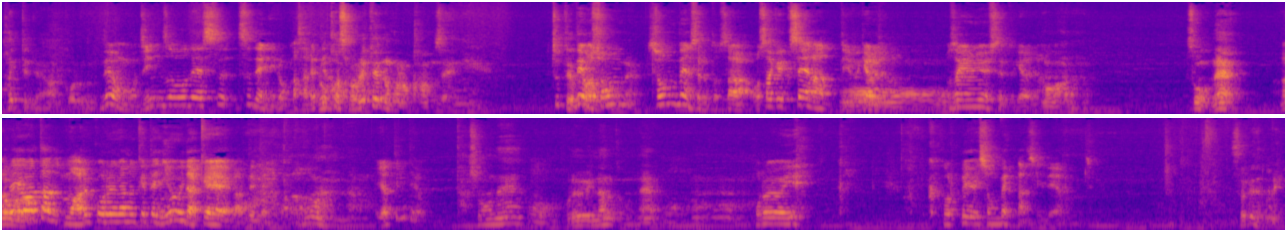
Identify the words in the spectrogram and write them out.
入ってんじゃない？アルコール。でももう腎臓ですすでにろ過されてるろ過されてんのかな？完全に。ちょっとでもしょんしょんべんするとさお酒くせえなっていう時あるじゃん。お酒の匂いしてる時あるじゃん。はいそうね。あれはたもうアルコールが抜けて匂いだけが出てるのらかそうななんだ。やってみてよ。多少ね。うん。これになるかもね。うん。ほろ酔い ほろ酔いしょんべんなしでやるそれだね。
